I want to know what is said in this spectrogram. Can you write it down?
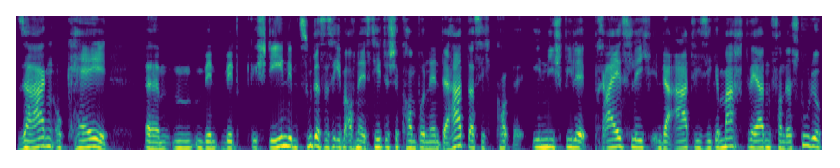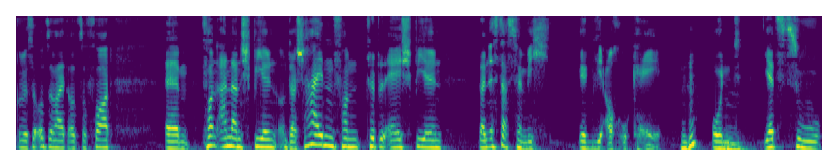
sagen, okay, ähm, wir, wir stehen dem zu, dass es eben auch eine ästhetische Komponente hat, dass sich Ko- Indie-Spiele preislich in der Art, wie sie gemacht werden, von der Studiogröße und so weiter und so fort, ähm, von anderen Spielen unterscheiden, von AAA-Spielen, dann ist das für mich irgendwie auch okay. Und jetzt zu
